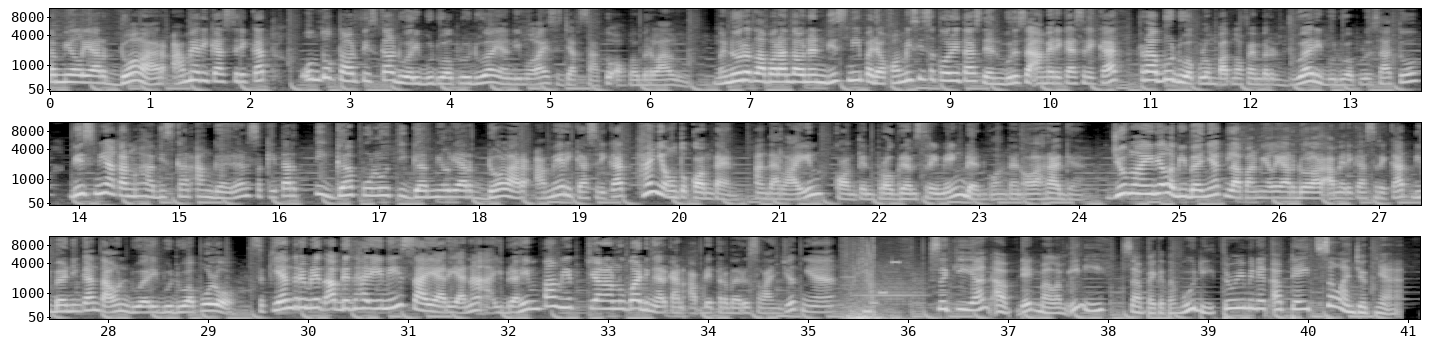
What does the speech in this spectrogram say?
miliar dolar Amerika Serikat untuk tahun fiskal 2022 yang dimulai sejak 1 Oktober lalu. Menurut laporan tahunan Disney pada Komisi Sekuritas dan Bursa Amerika Serikat, Rabu 24 November 2021, Disney akan menghabiskan anggaran sekitar 33 miliar dolar Amerika Serikat hanya untuk konten, antara lain konten program streaming dan konten olahraga. Jumlah ini lebih banyak 8 miliar dolar Amerika Serikat dibandingkan tahun 2020. Sekian 3 Minute Update hari ini, saya Riana A. Ibrahim pamit. Jangan lupa dengarkan update terbaru selanjutnya. Sekian update malam ini. Sampai ketemu di 3 Minute Update selanjutnya.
